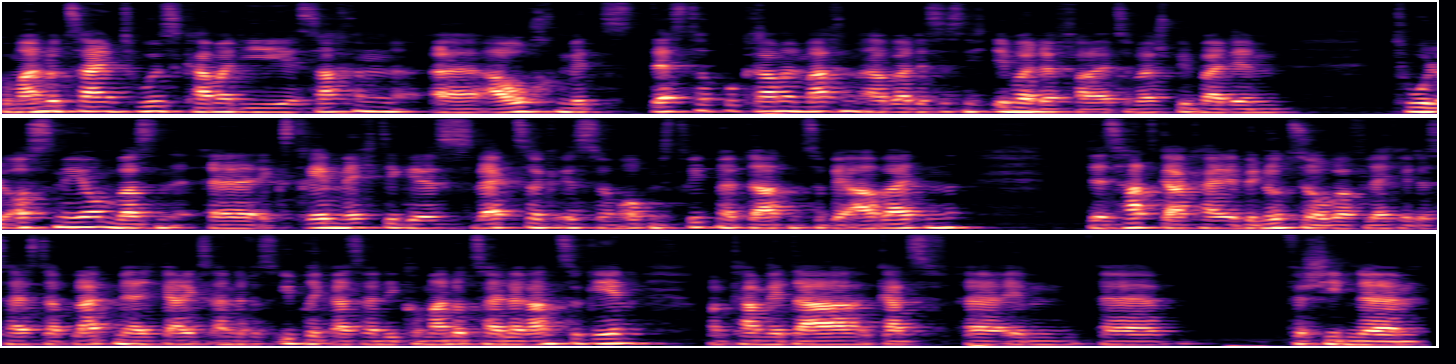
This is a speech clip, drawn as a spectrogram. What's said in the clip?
Kommandozeilen-Tools kann man die Sachen äh, auch mit Desktop-Programmen machen, aber das ist nicht immer der Fall. Zum Beispiel bei dem Tool Osmium, was ein äh, extrem mächtiges Werkzeug ist, um OpenStreetMap-Daten zu bearbeiten. Das hat gar keine Benutzeroberfläche. Das heißt, da bleibt mir eigentlich gar nichts anderes übrig, als an die Kommandozeile ranzugehen und kann mir da ganz äh, eben äh, verschiedene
